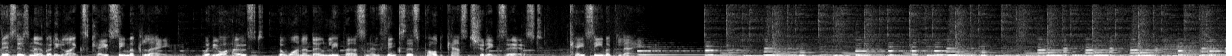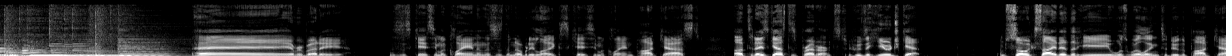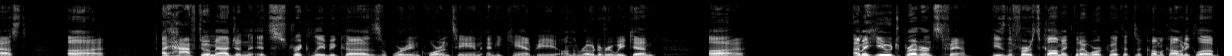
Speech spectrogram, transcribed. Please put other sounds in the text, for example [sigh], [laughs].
This is Nobody Likes Casey McLain, with your host, the one and only person who thinks this podcast should exist, Casey McLain. Hey, everybody. This is Casey McLain, and this is the Nobody Likes Casey McLain podcast. Uh, today's guest is Bret Ernst, who's a huge get. I'm so excited that he was willing to do the podcast. Uh, I have to imagine it's strictly because we're in quarantine and he can't be on the road every weekend. Uh, I'm a huge Bret Ernst fan. He's the first comic that I worked with at Tacoma Comedy Club.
